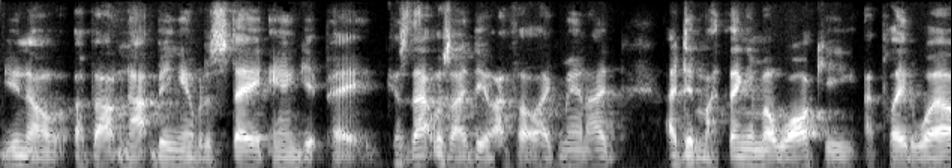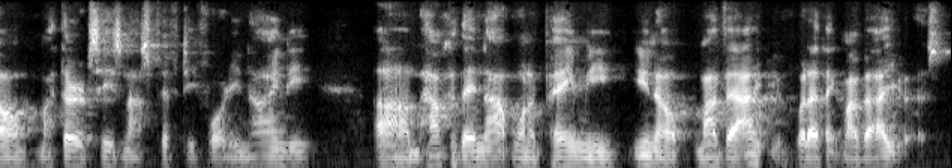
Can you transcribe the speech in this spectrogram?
you know, about not being able to stay and get paid because that was ideal. I felt like, man, I I did my thing in Milwaukee. I played well. My third season, I was 50, 40, 90. Um, how could they not want to pay me, you know, my value, what I think my value is?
